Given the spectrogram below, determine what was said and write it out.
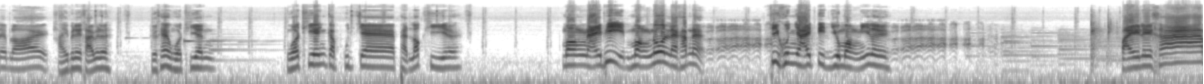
เรียบร้อย ขายไปเลยขายไปเลยเหลือแค่หัวเทียน หัวเทียนกับกุญแจแผ่นล็อกคีย์นะ มองไหนพี่มองนู่นแหละครับน่ะที่คุณยายติดอยู่มองนี้เลย ไปเลยครับ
